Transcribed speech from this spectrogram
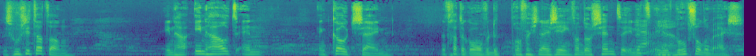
Dus hoe zit dat dan? Inha- inhoud en, en coach zijn. Dat gaat ook over de professionalisering van docenten in, het, in het beroepsonderwijs.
